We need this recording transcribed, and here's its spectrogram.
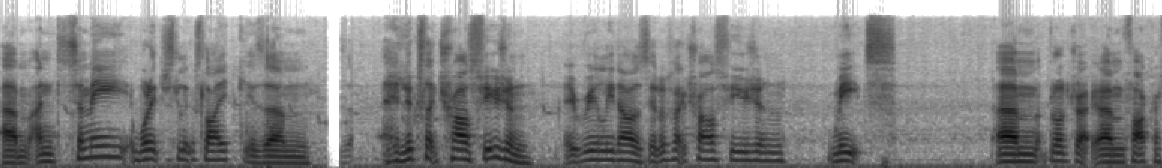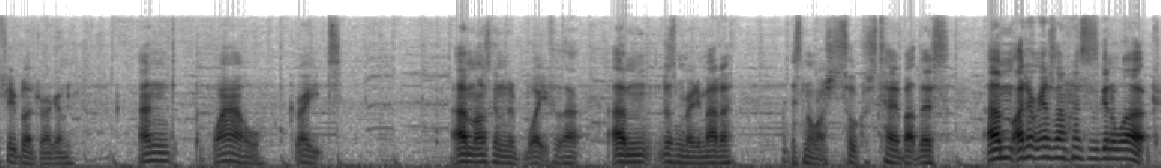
um, and to me, what it just looks like is it looks like Trials Fusion. It really does. It looks like Trials Fusion meets Blood Dra Far Cry 3 Blood Dragon. And, wow, great. Um, I was going to wait for that. Um, doesn't really matter. It's not much to talk to about this. Um, I don't realise how this is going to work.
